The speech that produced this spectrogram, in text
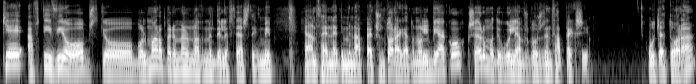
Και αυτοί οι δύο, ο Όμπστ και ο Μπολμάρο, περιμένουν να δούμε την τελευταία στιγμή εάν θα είναι έτοιμοι να παίξουν. Τώρα για τον Ολυμπιακό, ξέρουμε ότι ο Williams-Goss δεν θα παίξει ούτε τώρα.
